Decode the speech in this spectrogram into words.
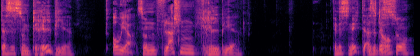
das ist so ein Grillbier, oh ja. so ein Flaschengrillbier. Findest du nicht? Also das Doch. ist so,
